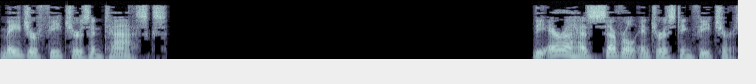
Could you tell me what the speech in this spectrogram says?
Major features and tasks The ERA has several interesting features.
